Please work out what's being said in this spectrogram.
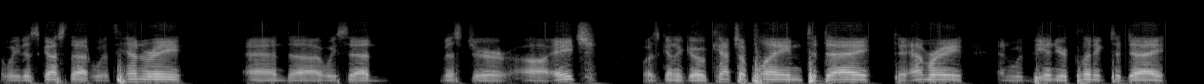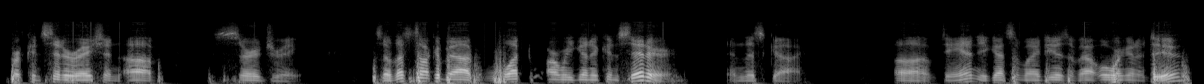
We discussed that with Henry, and uh, we said, Mr. Uh, H was going to go catch a plane today to Emory and would be in your clinic today for consideration of surgery. So let's talk about what are we going to consider in this guy. Uh, Dan, you got some ideas about what we're going to do?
